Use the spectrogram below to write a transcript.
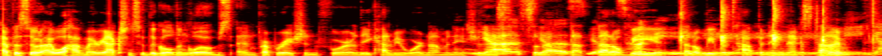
episode, I will have my reactions to the Golden Globes and preparation for the Academy Award nominations. yes, so yes, that, that yes, that'll be that'll be what's happening next time, Yeah.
